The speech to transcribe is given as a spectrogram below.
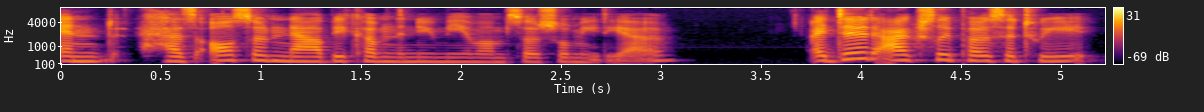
and has also now become the new meme on social media. I did actually post a tweet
